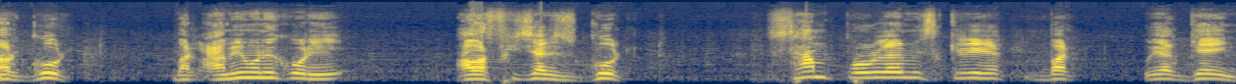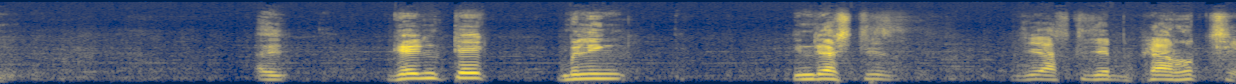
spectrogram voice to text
নট গুড বাট আমি মনে করি our future is good some problem is create but we are gain এই গেইন টেক মিলিং ইন্ডাস্ট্রিজ যে আজকে যে ফেয়ার হচ্ছে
